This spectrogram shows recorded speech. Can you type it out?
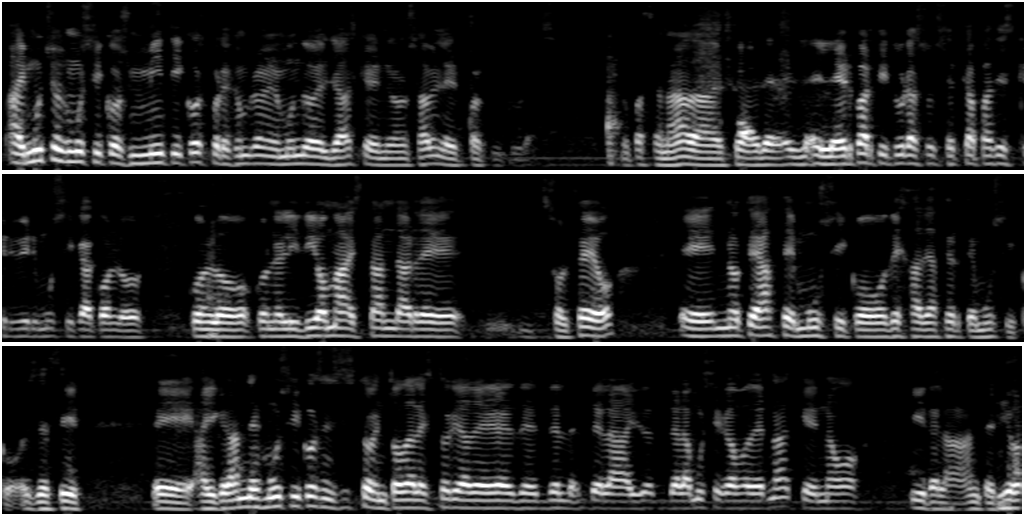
hay muchos músicos míticos, por ejemplo, en el mundo del jazz que no saben leer partituras. No pasa nada. el, leer partituras o ser capaz de escribir música con, los, con, lo, con el idioma estándar de solfeo eh, no te hace músico o deja de hacerte músico. Es decir, eh, hay grandes músicos, insisto, en toda la historia de, de, de, la, de música moderna que no, y de la anterior,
